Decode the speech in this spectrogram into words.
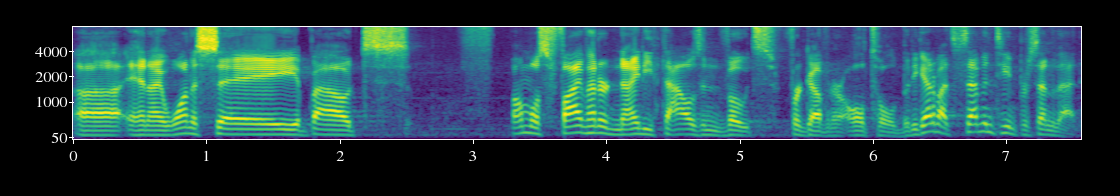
Uh, and I want to say about almost 590,000 votes for governor, all told. But he got about 17% of that.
